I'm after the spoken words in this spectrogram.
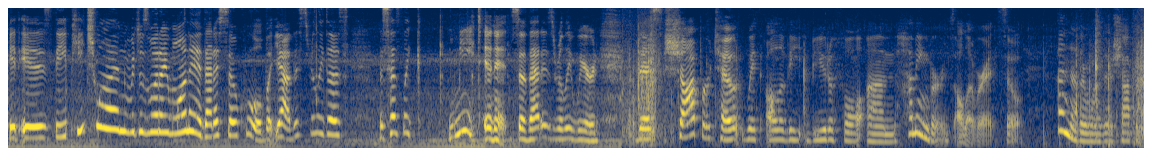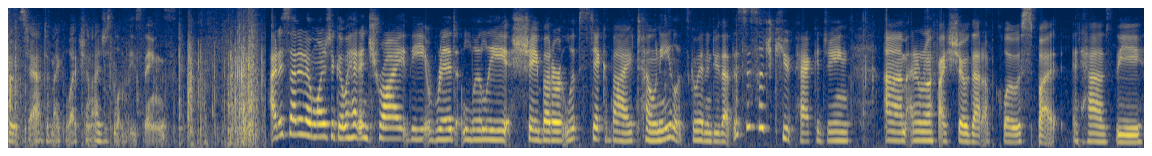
It is the peach one, which is what I wanted. That is so cool. But yeah, this really does, this has like meat in it. So that is really weird. This shopper tote with all of the beautiful um, hummingbirds all over it. So Another one of those shopper totes to add to my collection. I just love these things. I decided I wanted to go ahead and try the Red Lily Shea Butter Lipstick by Tony. Let's go ahead and do that. This is such cute packaging. Um, I don't know if I showed that up close, but it has the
